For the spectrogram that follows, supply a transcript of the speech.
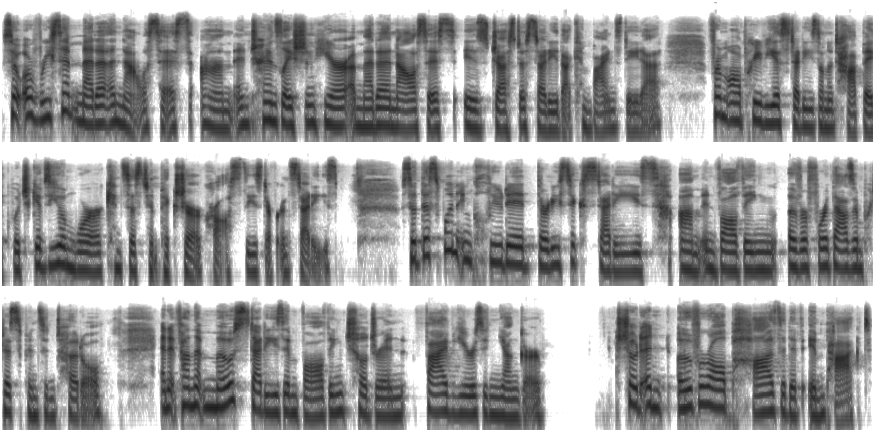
So, a recent meta analysis, um, and translation here, a meta analysis is just a study that combines data from all previous studies on a topic, which gives you a more consistent picture across these different studies. So, this one included 36 studies um, involving over 4,000 participants in total. And it found that most studies involving children five years and younger showed an overall positive impact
